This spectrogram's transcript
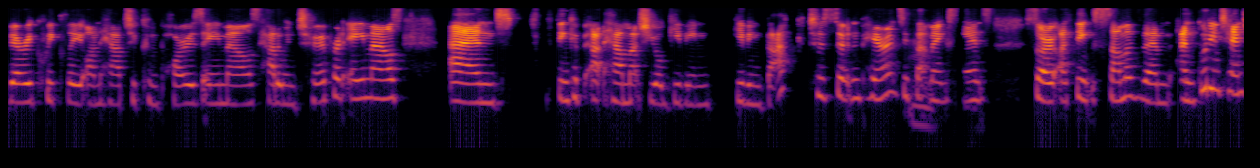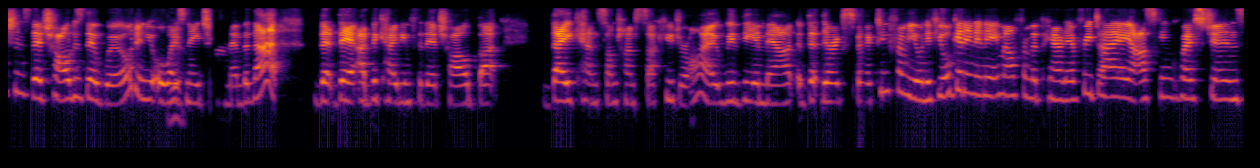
very quickly on how to compose emails, how to interpret emails, and think about how much you're giving giving back to certain parents if that Mm. makes sense so i think some of them and good intentions their child is their world and you always need to remember that that they're advocating for their child but they can sometimes suck you dry with the amount that they're expecting from you. And if you're getting an email from a parent every day asking questions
